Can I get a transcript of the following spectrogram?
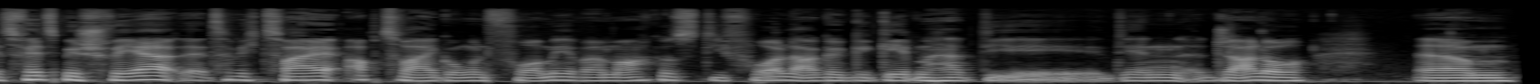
Jetzt fällt es mir schwer, jetzt habe ich zwei Abzweigungen vor mir, weil Markus die Vorlage gegeben hat, die den Jallo ähm,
